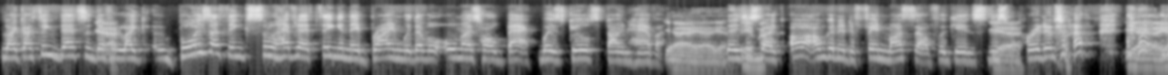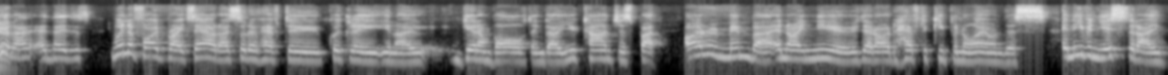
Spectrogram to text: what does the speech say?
like i think that's the Yeah. difference like uh, boys i think still have that thing in their brain where they will almost hold back whereas girls don't have it Yeah, yeah, yeah. they're just my- like, oh, I'm going to defend myself against this Yeah. predator. Yeah, yeah. you know, and they just, when a fight breaks out, I sort of have to quickly, you know, get involved and go, you can't just, but I remember and I knew that I'd have to keep an eye on this. And even yesterday,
